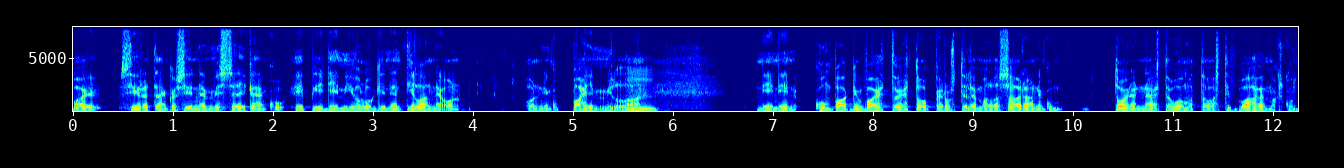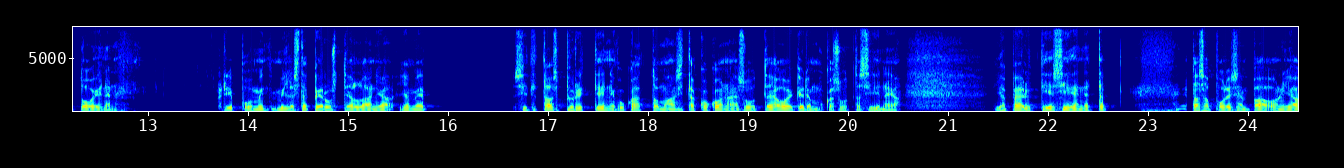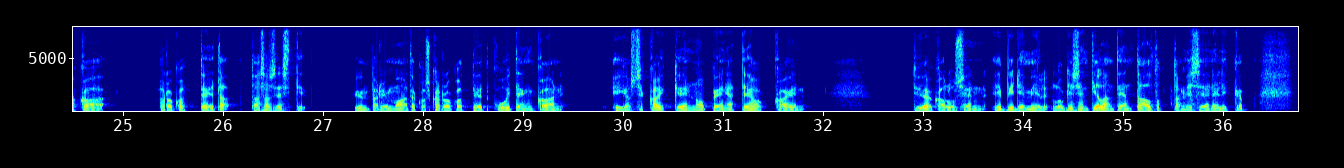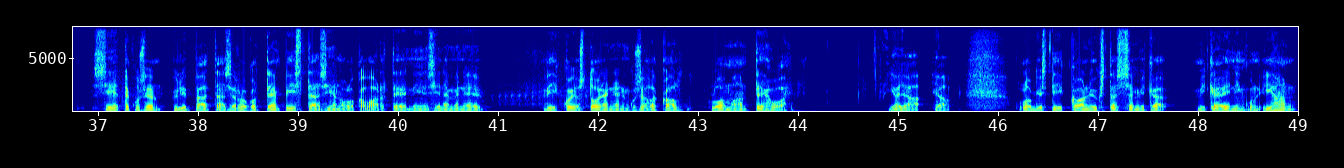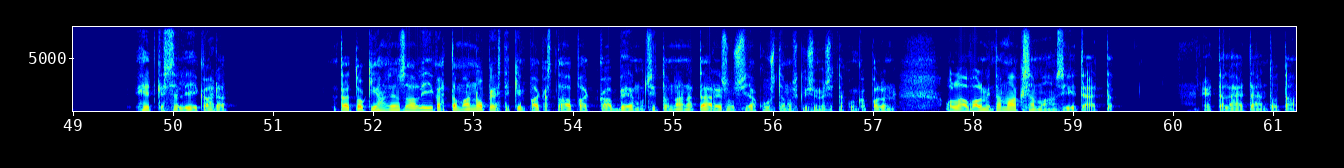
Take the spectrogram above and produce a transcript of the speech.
vai siirretäänkö sinne, missä ikään kuin epidemiologinen tilanne on on niin kuin pahimmillaan, mm. niin, niin kumpaakin vaihtoehtoa perustelemalla saadaan niin kuin toinen näistä huomattavasti vahvemmaksi kuin toinen. Riippuu millä sitä perustellaan ja, ja me sitten taas pyrittiin niin kuin katsomaan sitä kokonaisuutta ja oikeudenmukaisuutta siinä ja, ja päädyttiin siihen, että tasapuolisempaa on jakaa rokotteita tasaisesti ympäri maata, koska rokotteet kuitenkaan ei ole se kaikkein nopein ja tehokkain työkalu sen epidemiologisen tilanteen taltuttamiseen, eli se, että kun se ylipäätään se rokotteen pistää siihen olkavarteen, niin siinä menee viikko jos toinen ennen kuin se alkaa luomaan tehoa. Ja, ja, ja logistiikka on yksi tässä, mikä, mikä ei niin kuin ihan hetkessä liikahda, tai tokihan sen saa liikahtamaan nopeastikin paikasta A paikkaan B, mutta sitten on aina tämä resurssi- ja kustannuskysymys, että kuinka paljon ollaan valmiita maksamaan siitä, että, että lähdetään tota,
